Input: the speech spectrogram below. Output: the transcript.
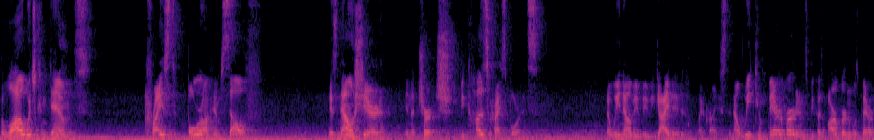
The law which condemns, Christ bore on himself is now shared in the church because Christ bore it. That we now be, be guided by Christ. And now we can bear burdens because our burden was, bear,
